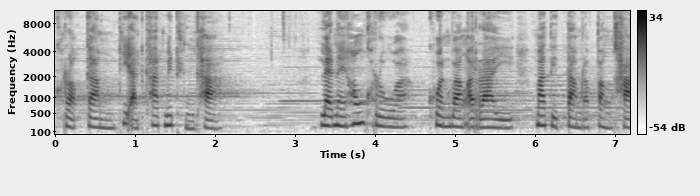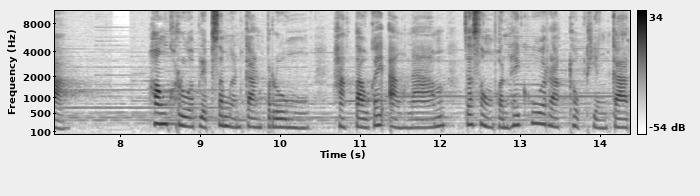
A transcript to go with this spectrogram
เคราะห์กรรมที่อาจคาดไม่ถึงค่ะ และในห้องครัวควรวางอะไรมาติดตามรับฟังค่ะ ห้องครัวเปรียบเสมือนการปรุง หากเตาใกล้อ่างน้ำจะส่งผลให้คู่รักถกเถียงกัน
